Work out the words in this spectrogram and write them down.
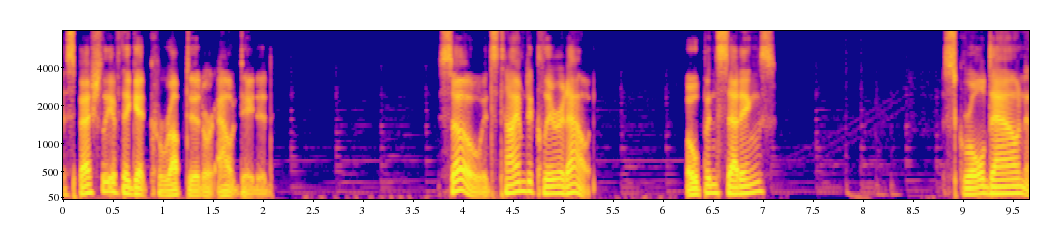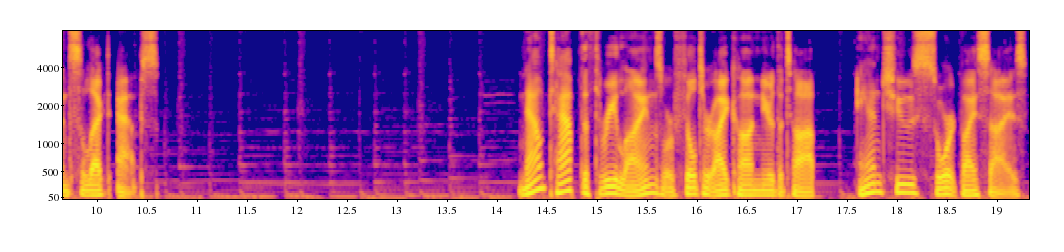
especially if they get corrupted or outdated. So, it's time to clear it out. Open Settings, scroll down and select Apps. Now tap the three lines or filter icon near the top and choose Sort by Size.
